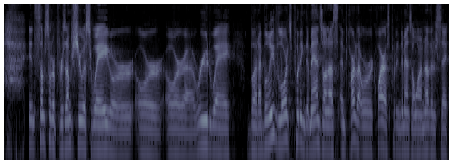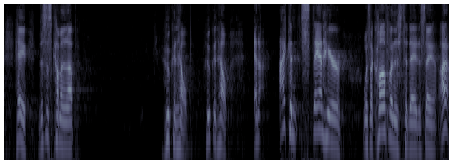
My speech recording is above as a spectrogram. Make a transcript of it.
in some sort of presumptuous way or, or, or rude way, but I believe the Lord's putting demands on us, and part of that will require us putting demands on one another to say, hey, this is coming up. Who can help? Who can help? And I can stand here with a confidence today to say, I,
